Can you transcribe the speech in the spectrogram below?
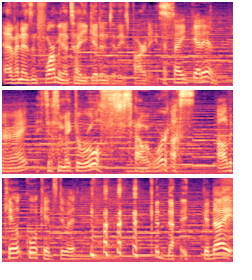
Evan has informed me that's how you get into these parties. That's how you get in. All right, It doesn't make the rules. It's just how it works. all the cool kids do it. Good night. Good night.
